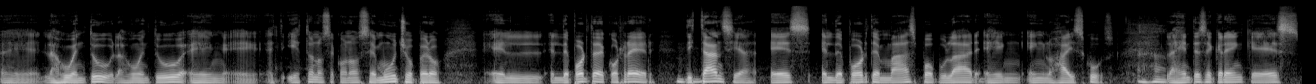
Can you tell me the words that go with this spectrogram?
eh, la juventud. La juventud, en, eh, y esto no se conoce mucho, pero el, el deporte de correr distancia es el deporte más popular en, en los high schools. Ajá. La gente se creen que es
